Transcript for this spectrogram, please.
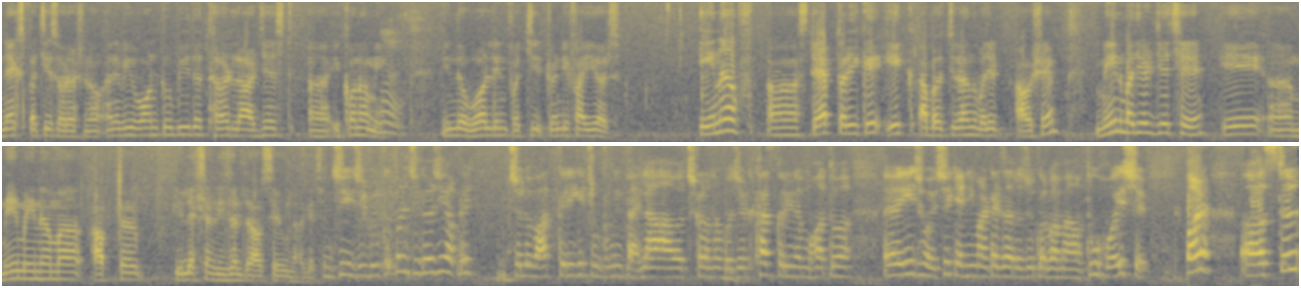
નેક્સ્ટ પચીસ વર્ષનો અને we want to be the third largest economy in the world in પચીસ ટ્વેન્ટી ફાઈવ યર્સ એના સ્ટેપ તરીકે એક આ બજેટનું બજેટ આવશે. મેઇન બજેટ જે છે એ મે મહિનામાં આફ્ટર ઇલેક્શન રિઝલ્ટ આવશે એવું લાગે છે. જી જી બિલકુલ. પણ જીગરજી આપણે ચલો વાત કરીએ કે ચૂંટણી પહેલા આ બજેટ ખાસ કરીને મહત્વ એ જ હોય છે કે એની માટે જ રજૂ કરવામાં આવતું હોય છે. પણ સ્ટીલ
